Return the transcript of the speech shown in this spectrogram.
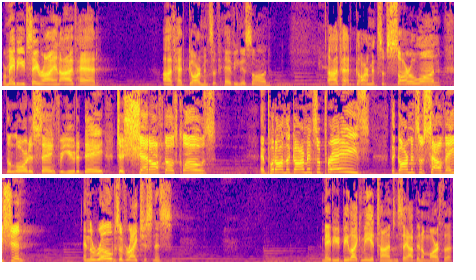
Or maybe you'd say, Ryan, I've had, I've had garments of heaviness on. I've had garments of sorrow on. The Lord is saying for you today to shed off those clothes and put on the garments of praise the garments of salvation, and the robes of righteousness. Maybe you'd be like me at times and say, I've been a Martha.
